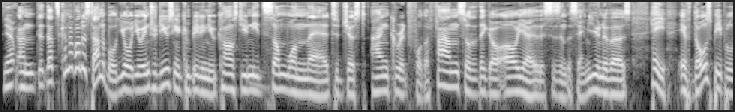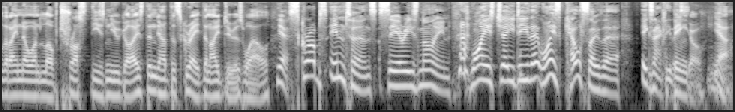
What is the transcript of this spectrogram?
Yep. And th- that's kind of understandable. You're you're introducing a completely new cast. You need someone there to just anchor it for the fans so that they go, "Oh yeah, this is in the same universe." Hey, if those people that I know and love trust these new guys, then yeah, that's great. Then I do as well. Yeah, Scrubs Interns, Series 9. Why is JD there? Why is Kelso there? Exactly this. Bingo. Yeah,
